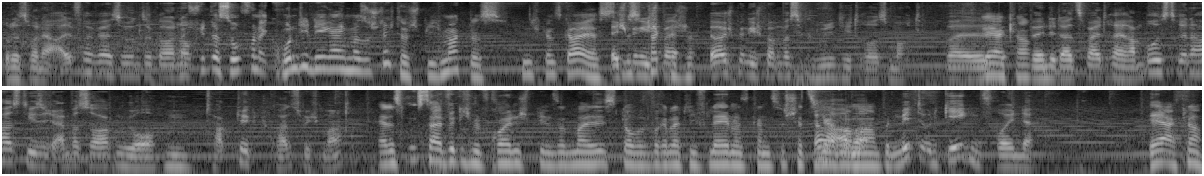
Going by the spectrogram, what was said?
Oder es war eine Alpha-Version sogar Ich noch. finde das so von der Grundidee gar nicht mal so schlecht, das Spiel. Ich mag das. Finde ich ganz geil. Ich bin, gespannt, ja, ich bin gespannt, was die Community draus macht. Weil, Ja, klar. wenn du da zwei, drei Rambos drin hast, die sich einfach sagen, ja, hm, Taktik, du kannst mich mal. Ja, das musst du halt wirklich mit Freunden spielen, sonst ist, glaube ich, relativ lame. Das Ganze schätze ich Ja, einfach aber mal. mit und gegen Freunde. Ja, klar.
